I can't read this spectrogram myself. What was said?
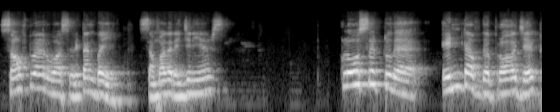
Software was written by some other engineers. Closer to the end of the project,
